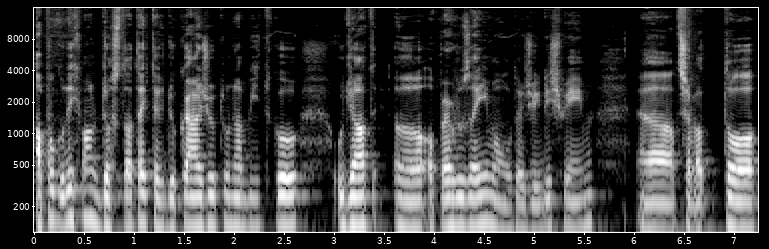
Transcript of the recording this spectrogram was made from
a pokud jich mám dostatek, tak dokážu tu nabídku udělat uh, opravdu zajímavou. Takže když vím, uh, třeba to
